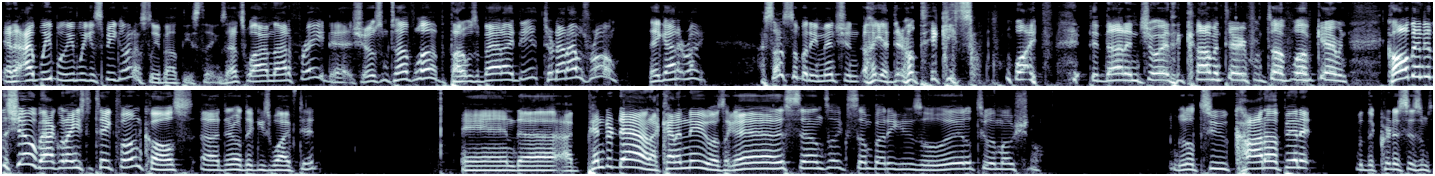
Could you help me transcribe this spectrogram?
And I, we believe we can speak honestly about these things. That's why I'm not afraid to show some tough love. Thought it was a bad idea. Turned out I was wrong. They got it right. I saw somebody mention, oh yeah, Daryl Dickey's wife did not enjoy the commentary from Tough Love Cameron. Called into the show back when I used to take phone calls. Uh, Daryl Dickey's wife did. And uh, I pinned her down. I kind of knew. I was like, eh, this sounds like somebody who's a little too emotional, a little too caught up in it with the criticisms.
